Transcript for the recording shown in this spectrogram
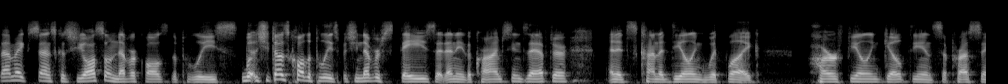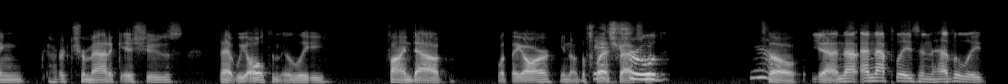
That makes sense because she also never calls the police. Well, she does call the police, but she never stays at any of the crime scenes after, and it's kind of dealing with like her feeling guilty and suppressing her traumatic issues that we ultimately find out what they are. You know, the That's flashbacks. with- true. Yeah. So yeah, and that and that plays in heavily,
